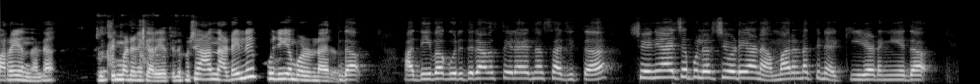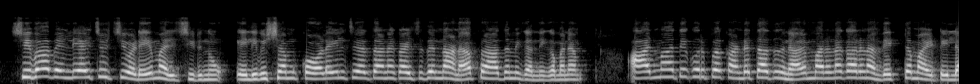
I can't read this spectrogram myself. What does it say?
പറയുന്നല്ല കൃത്യമായിട്ട് എനിക്ക് അറിയത്തില്ല പക്ഷെ ആ നടയിൽ പൂജിക്കാൻ പോയിട്ടുണ്ടായിരുന്നു. ഇത് അതീവ ഗുരുതരാവസ്ഥയിലായിരുന്ന സജിത്ത് ശനിയാഴ്ച പുലർച്ചെയോടെയാണ് മരണത്തിന് കീഴടങ്ങിയത്. ശിവ വെള്ളിയാഴ്ച ഉച്ചയോടെ മരിച്ചിരുന്നു. എലിവിഷം കോളയിൽ ചേർത്താണ് കഴിച്ചതെന്നാണ് പ്രാഥമിക നിഗമനം. ആത്മഹത്യക്കുറിപ്പ് കണ്ടെത്താത്തതിനാൽ മരണകാരണം വ്യക്തമായിട്ടില്ല.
